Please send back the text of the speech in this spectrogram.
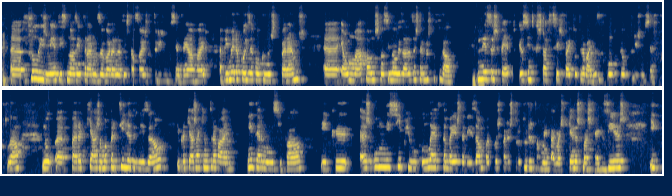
Uh, felizmente, e se nós entrarmos agora nas instalações do turismo do centro em Aveiro, a primeira coisa com que nos deparamos uh, é um mapa onde estão sinalizadas as termas de Portugal. Nesse aspecto, eu sinto que está a ser feito o trabalho de fundo pelo Turismo do Centro de Portugal no, uh, para que haja uma partilha de visão e para que haja aqui um trabalho intermunicipal e que as, o município leve também esta visão para depois para estruturas governamentais mais pequenas, como as freguesias, e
